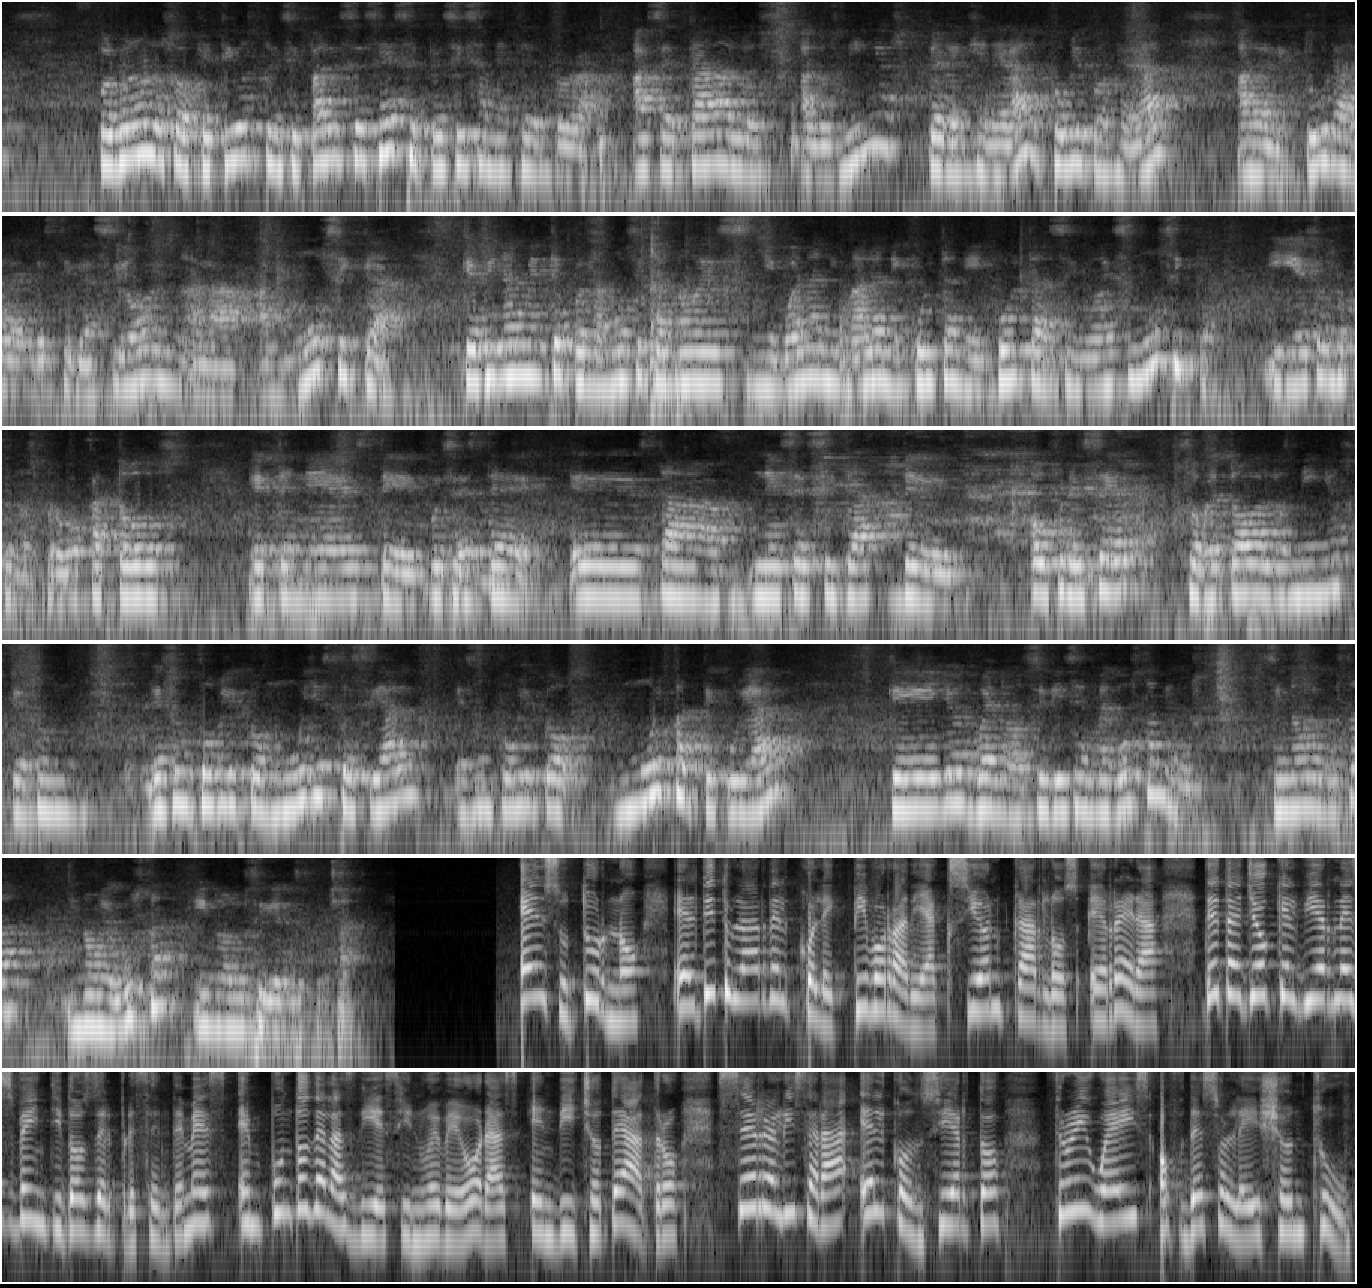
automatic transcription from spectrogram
porque uno de los objetivos principales es ese precisamente del programa, acercar a los, a los niños, pero en general, al público en general, a la lectura, a la investigación, a la, música, que finalmente pues la música no es ni buena ni mala, ni culta ni inculta, sino es música. Y eso es lo que nos provoca a todos el tener este, pues este, esta necesidad de ofrecer, sobre todo a los niños, que es un, es un público muy especial, es un público muy particular, que ellos, bueno, si dicen me gusta, me gusta si no me gusta, no me gusta y no lo siguen escuchando. En su turno, el titular del colectivo Radiación, Carlos Herrera, detalló que el viernes 22 del presente mes, en punto de las 19 horas, en dicho teatro, se realizará el concierto Three Ways of Desolation 2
